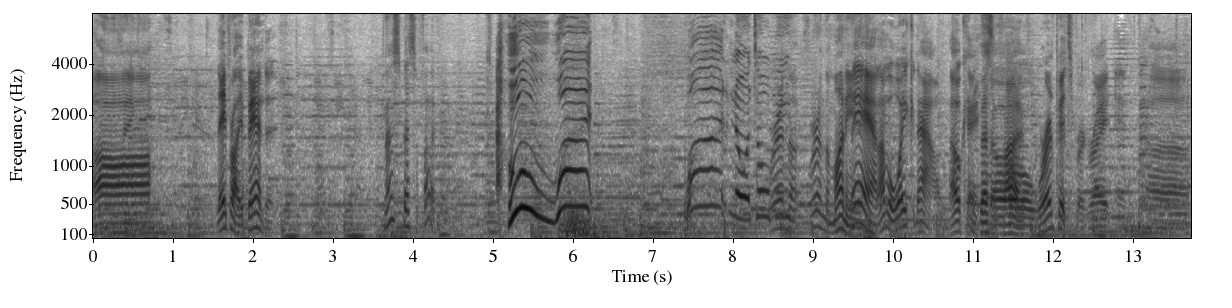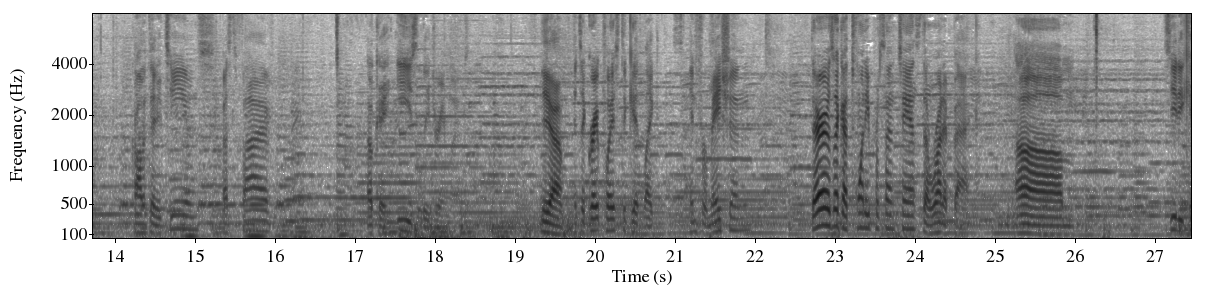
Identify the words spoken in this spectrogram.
Uh, they probably banned it. No, it's best of five. Who? What? What? No one told We're me. in the we're in the money. Man, I'm awake now. Okay, Best of so five. we're in Pittsburgh, right? And uh, commentating teams, best of five. Okay, easily Dreamland. Yeah. It's a great place to get like information. There's like a 20% chance they'll run it back. Um, CDK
